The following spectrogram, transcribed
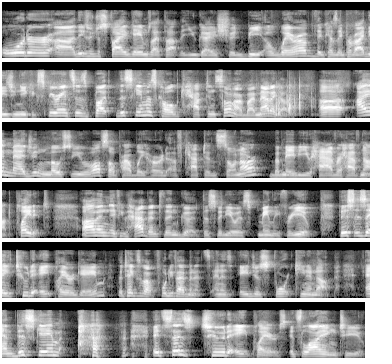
order. Uh, these are just five games I thought that you guys should be aware of because they provide these unique experiences, but this game is called Captain Sonar by Matagot. Uh, I imagine most of you have also probably heard of Captain Sonar, but maybe you have or have not played it. Um, and if you haven't, then good. This video is mainly for you. This is a 2 to 8 player game that takes about 45 minutes and is ages 14 and up. And this game, it says 2 to 8 players. It's lying to you.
